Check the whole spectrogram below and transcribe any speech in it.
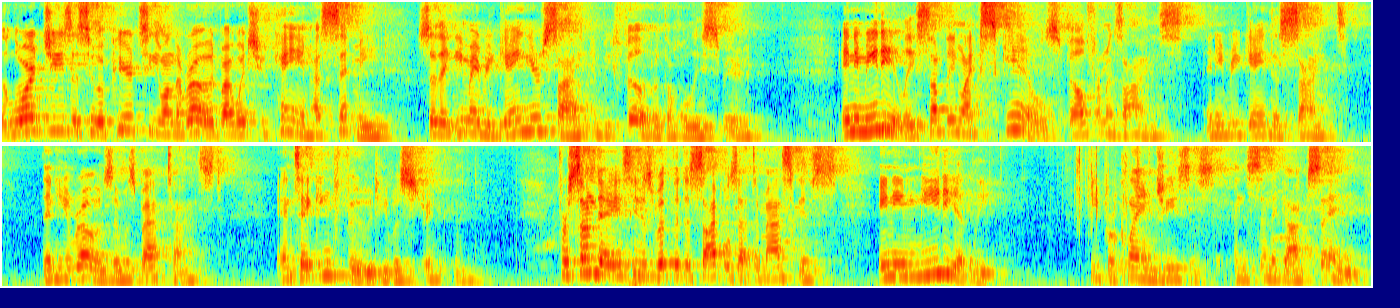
the Lord Jesus, who appeared to you on the road by which you came, has sent me so that you may regain your sight and be filled with the Holy Spirit. And immediately something like scales fell from his eyes, and he regained his sight. Then he rose and was baptized and taking food, he was strengthened. For some days he was with the disciples at Damascus, and immediately he proclaimed Jesus in the synagogue, saying,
